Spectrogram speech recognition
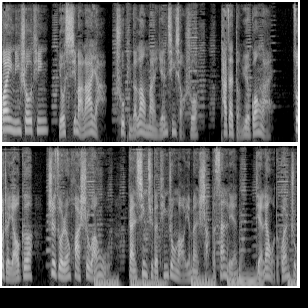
欢迎您收听由喜马拉雅出品的浪漫言情小说《他在等月光来》，作者：姚哥，制作人：画师晚舞。感兴趣的听众老爷们，赏个三连，点亮我的关注，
